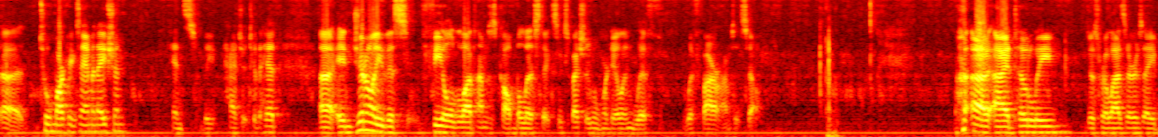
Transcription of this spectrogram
uh, tool mark examination, hence the hatchet to the head. Uh, and generally, this field a lot of times is called ballistics, especially when we're dealing with with firearms itself. I, I totally just realized there's a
